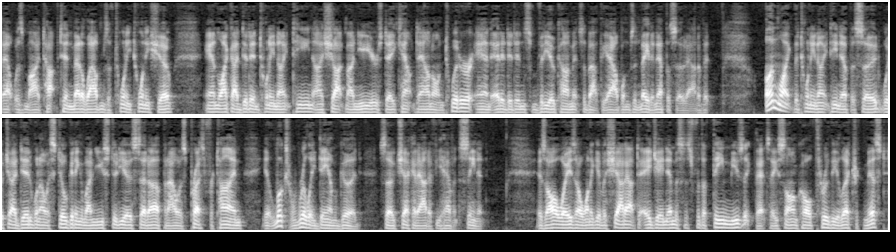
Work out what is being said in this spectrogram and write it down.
That was my top 10 metal albums of 2020 show. And like I did in 2019, I shot my New Year's Day countdown on Twitter and edited in some video comments about the albums and made an episode out of it. Unlike the 2019 episode, which I did when I was still getting my new studio set up and I was pressed for time, it looks really damn good. So check it out if you haven't seen it. As always, I want to give a shout out to AJ Nemesis for the theme music. That's a song called Through the Electric Mist.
